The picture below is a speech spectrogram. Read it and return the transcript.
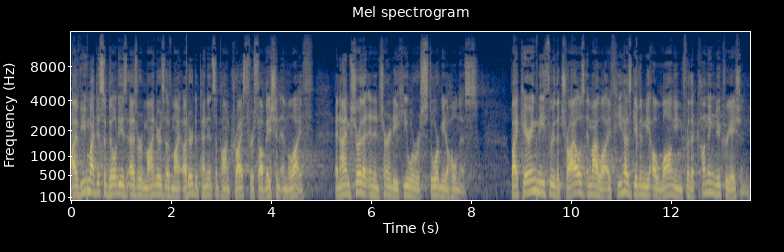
I view my disabilities as reminders of my utter dependence upon Christ for salvation and life, and I am sure that in eternity He will restore me to wholeness. By carrying me through the trials in my life, He has given me a longing for the coming new creation,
